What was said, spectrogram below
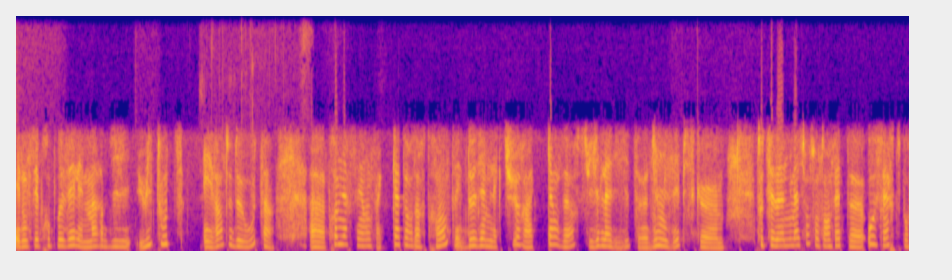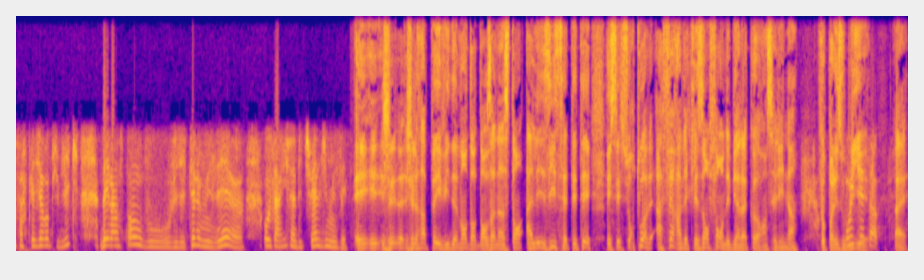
Et donc c'est proposé les mardis 8 août et 22 août. Euh, première séance à 14h30 et deuxième lecture à 15h, suivie de la visite euh, du musée, puisque euh, toutes ces animations sont en fait euh, offertes pour faire plaisir au public dès l'instant où vous visitez le musée au tarif habituel du musée. Et, et je, le rappeler évidemment dans, dans un instant, allez-y cet été. Et c'est surtout à, faire avec les enfants, on est bien d'accord, hein, Céline. Hein Faut pas les Oui, oublier. c'est ça. Ouais.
